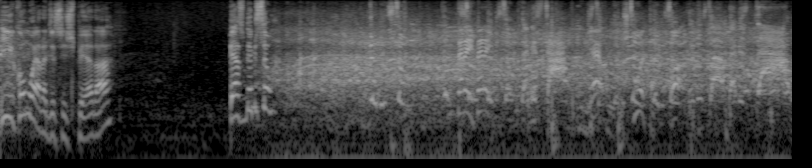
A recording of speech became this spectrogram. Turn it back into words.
E como era de se esperar, peço demissão. Demissão. Peraí, peraí. Demissão, demissão. Jeffrey, escuta. Ó, Demissão, demissão.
